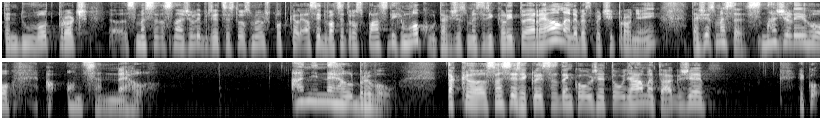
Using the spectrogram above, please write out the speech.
ten důvod, proč eh, jsme se to snažili, protože cestou jsme už potkali asi 20 rozpláclých mloků, takže jsme si říkali, to je reálné nebezpečí pro něj, takže jsme se snažili ho a on se nehl. Ani nehl brvou. Tak eh, jsme si řekli se Zdenkou, že to uděláme tak, že jako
